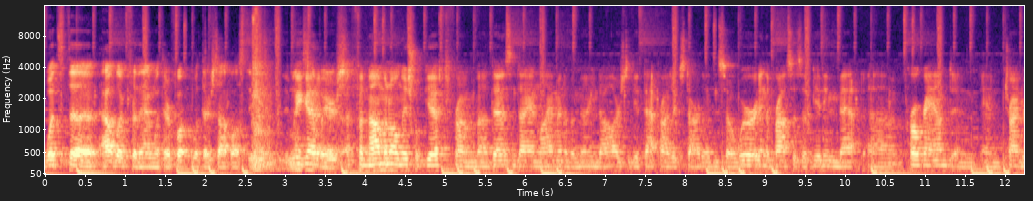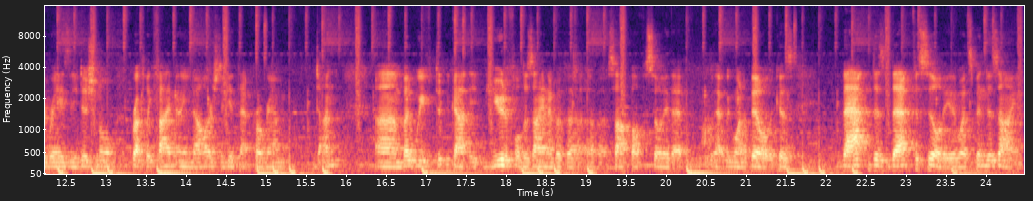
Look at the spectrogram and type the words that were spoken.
what's the outlook for them with their foot with their softball team? the We got a, years? a phenomenal initial gift from uh, Dennis and Diane Lyman of a million dollars to get that project started. And so we're in the process of getting that uh, programmed and, and trying to raise the additional roughly $5 million to get that program done. Um, but we've got a beautiful design of a, of a softball facility that, that we want to build because that, does, that facility, what's been designed,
